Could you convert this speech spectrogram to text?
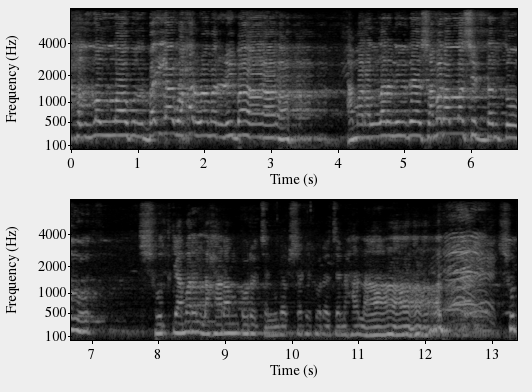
আহাল্লাল্লাহুল বাইয়া ওয়া হারামার রিবা। আমার আল্লাহর নির্দেশ আমার আল্লাহ সিদ্ধান্ত। সুদকে আমার আল্লাহ হারাম করেছেন ব্যবসাকে করেছেন হালাল। সুদ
